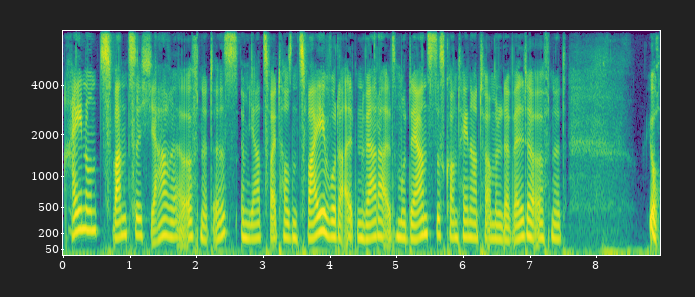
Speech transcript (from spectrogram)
21 Jahre eröffnet ist. Im Jahr 2002 wurde Altenwerder als modernstes Containerterminal der Welt eröffnet. Jo,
